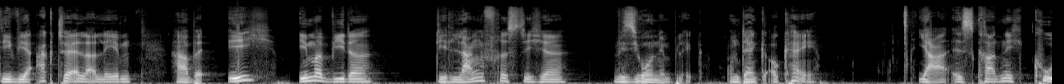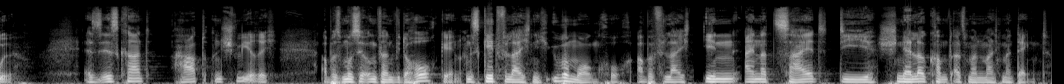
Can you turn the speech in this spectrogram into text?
die wir aktuell erleben, habe ich immer wieder die langfristige Vision im Blick und denke, okay, ja, ist gerade nicht cool. Es ist gerade hart und schwierig, aber es muss ja irgendwann wieder hochgehen. Und es geht vielleicht nicht übermorgen hoch, aber vielleicht in einer Zeit, die schneller kommt, als man manchmal denkt.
